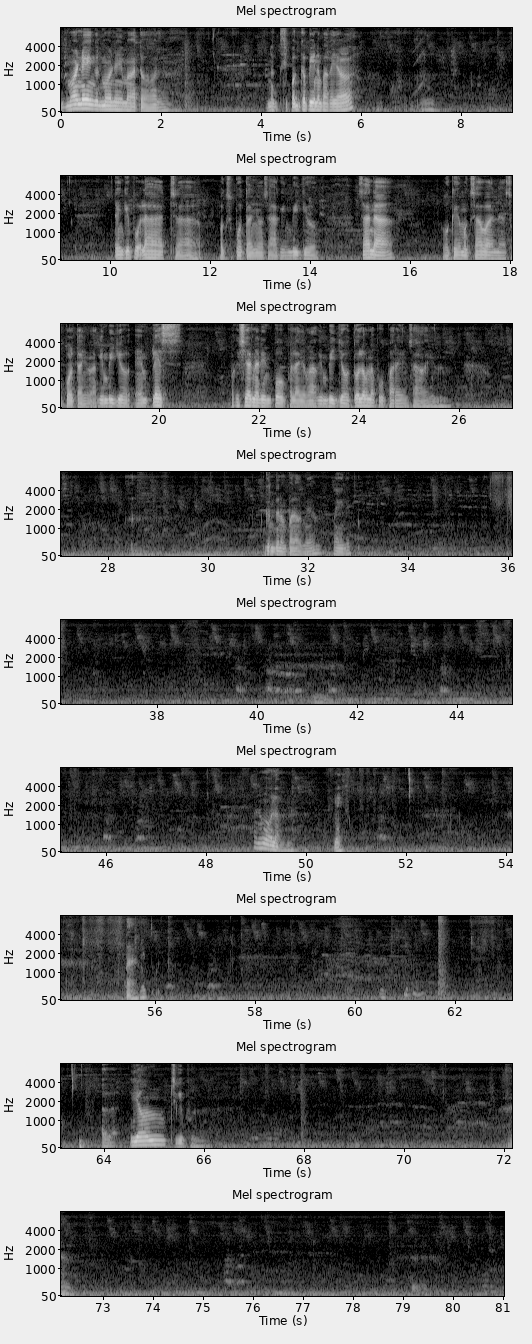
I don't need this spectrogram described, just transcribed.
Good morning, good morning mga tol. Nagsipag kape na ba kayo? Thank you po lahat sa pagsuporta nyo sa aking video. Sana huwag kayong magsawa na suportahan yung aking video. And please, pakishare na din po pala yung aking video. Tulong na po para yun sa akin. Ganda ng panahon ngayon. Mainit. Anong ulam? May. Pangit. Yung, sige po.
